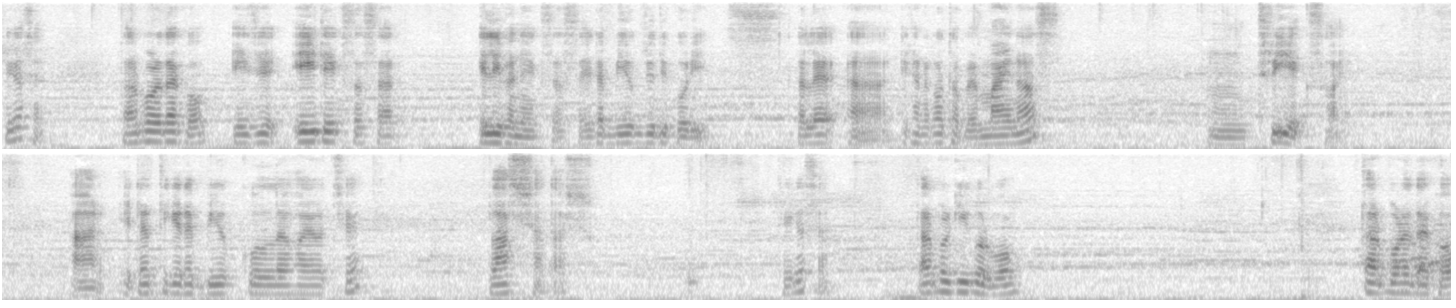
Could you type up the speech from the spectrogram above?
ঠিক আছে? তারপরে দেখো, এই যে এইট এক্স আছে আর ইলেভেন এক্স আছে, এটা বিয়োগ যদি করি, তাহলে এখানে কত হবে? মাইনাস থ্রি এক্স হয়। আর এটার থেকে এটা বিয়োগ করলে হয় হচ্ছে প্লাস সাতাশ। ঠিক আছে? তারপর কি করব? তারপরে দেখো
